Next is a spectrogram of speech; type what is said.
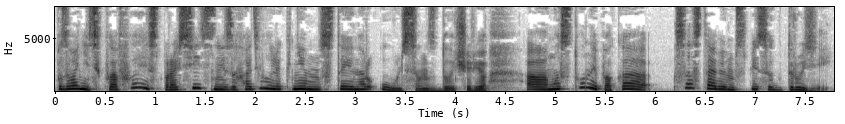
Позвонить в кафе и спросить, не заходил ли к ним Стейнер Ульсон с дочерью, а мы с Туной пока составим список друзей».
